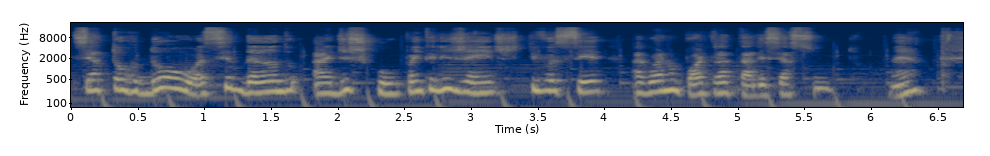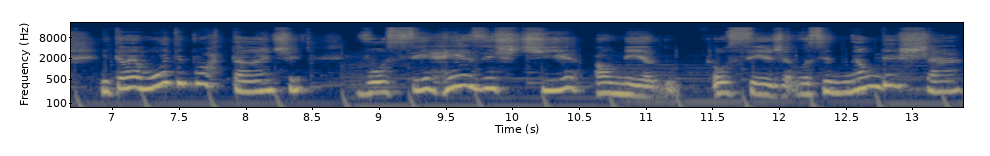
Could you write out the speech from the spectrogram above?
se atordoa se dando a desculpa inteligente que você agora não pode tratar desse assunto. Né? Então é muito importante você resistir ao medo, ou seja, você não deixar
